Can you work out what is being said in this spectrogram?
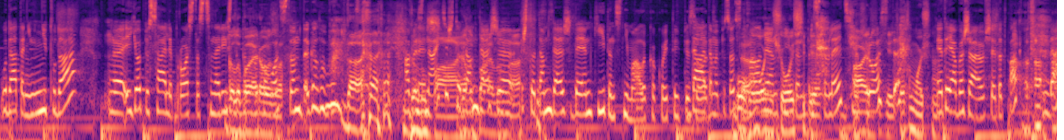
куда-то не, не туда, ее писали просто сценаристы Голубая под роза. руководством да, голубая. Да. А вы знаете, что там даже, что там даже Дэн Китон снимала какой-то эпизод? Да, там эпизод снимала ничего Китон, представляете? А, Просто. это мощно. Это я обожаю вообще этот факт. А, Да.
